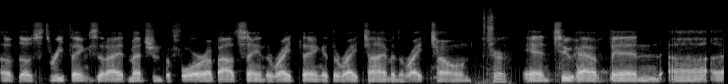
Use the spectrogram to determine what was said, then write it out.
of those three things that I had mentioned before about saying the right thing at the right time and the right tone. Sure. And to have been uh,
